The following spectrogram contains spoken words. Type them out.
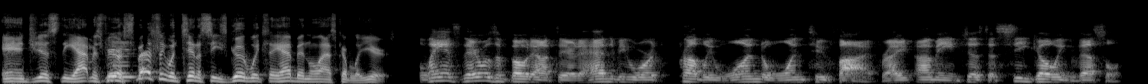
and just the atmosphere, Dude. especially when Tennessee's good, which they have been the last couple of years. Lance, there was a boat out there that had to be worth probably one to one two five, right? I mean, just a seagoing vessel.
